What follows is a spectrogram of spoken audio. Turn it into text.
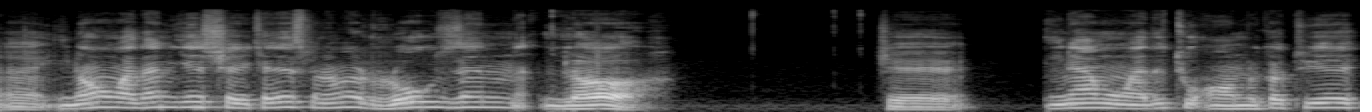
اینا اومدن یه شرکت اسم نام روزن لا که این هم اومده تو آمریکا توی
